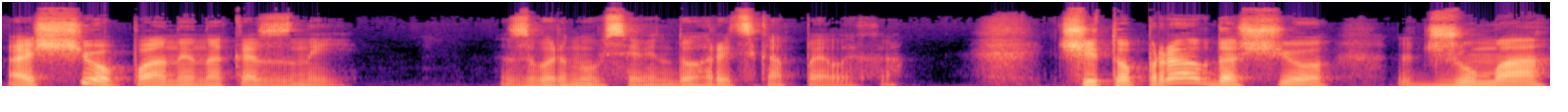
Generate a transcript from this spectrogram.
А що, пане наказний? звернувся він до Грицька Пелеха. Чи то правда, що Джума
